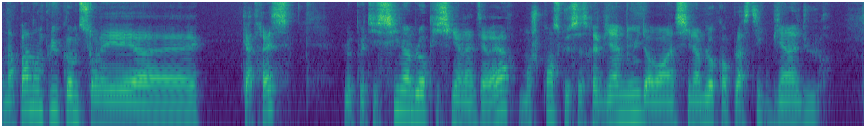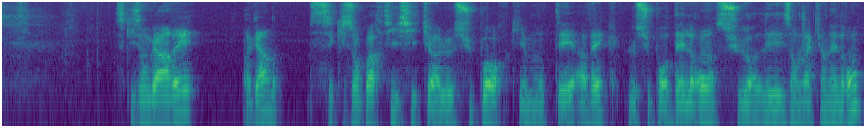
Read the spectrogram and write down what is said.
On n'a pas non plus comme sur les 4S, euh, le petit cylindre bloc ici à l'intérieur. Moi je pense que ce serait bienvenu d'avoir un cylindre bloc en plastique bien dur. Ce qu'ils ont gardé, regarde, c'est qu'ils sont partis ici, tu as le support qui est monté avec le support d'aileron sur les engins qui ont aileron.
